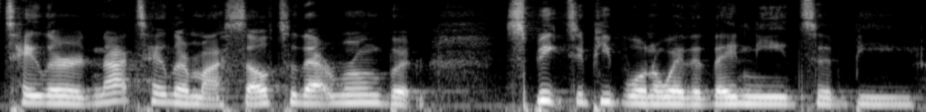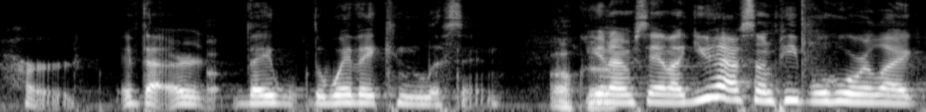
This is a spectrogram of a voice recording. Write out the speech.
tailor not tailor myself to that room, but speak to people in a way that they need to be heard. If that or they the way they can listen. Okay. You know what I'm saying? Like you have some people who are like,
